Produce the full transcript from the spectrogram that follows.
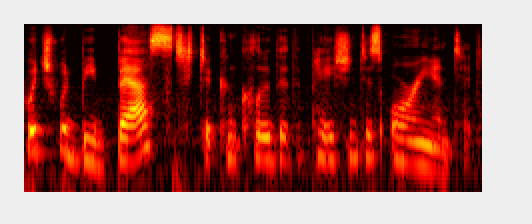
which would be best to conclude that the patient is oriented.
